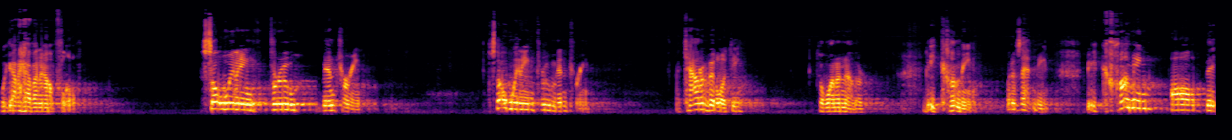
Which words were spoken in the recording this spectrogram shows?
We got to have an outflow. Soul winning through mentoring. Soul winning through mentoring. Accountability to one another. Becoming. What does that mean? Becoming all that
